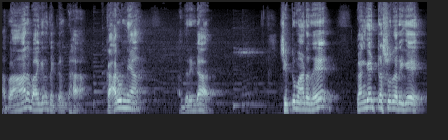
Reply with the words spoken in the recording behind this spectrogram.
ಅಪಾರವಾಗಿರತಕ್ಕಂತಹ ಕಾರುಣ್ಯ. ಅದರಿಂದ ಸಿಟ್ಟು ಮಾಡದೆ ಕಂಗೆಟ್ಟ ಸುರರಿಗೆ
